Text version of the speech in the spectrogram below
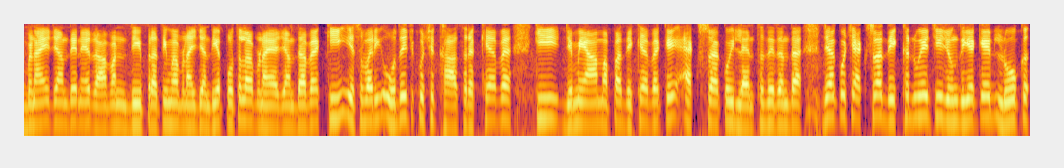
ਬਣਾਏ ਜਾਂਦੇ ਨੇ, ਰਾਵਣ ਦੀ ਪ੍ਰਤਿਮਾ ਬਣਾਈ ਜਾਂਦੀ ਹੈ, ਪੁਤਲਾ ਬਣਾਇਆ ਜਾਂਦਾ ਵਾ, ਕਿ ਇਸ ਵਾਰੀ ਉਹਦੇ 'ਚ ਕੁਝ ਖਾਸ ਰੱਖਿਆ ਵਾ? ਕਿ ਜਿਵੇਂ ਆਮ ਆਪਾਂ ਦੇਖਿਆ ਵਾ ਕਿ ਐਕਸਟਰਾ ਕੋਈ ਲੈਂਥ ਦੇ ਦਿੰਦਾ ਜਾਂ ਕੁਝ ਐਕਸਟਰਾ ਦੇਖਣ ਨੂੰ ਇਹ ਚੀਜ਼ ਹੁੰਦੀ ਹੈ ਕਿ ਲੋਕ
